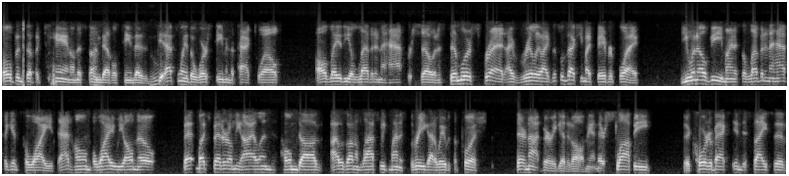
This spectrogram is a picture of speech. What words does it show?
opens up a can on the Sun Devils team. That is definitely the worst team in the Pac-12. I'll lay the 11 and a half or so in a similar spread. I really like this. Was actually my favorite play. UNLV minus 11 and a half against Hawaii. It's at home. Hawaii, we all know, bet much better on the island. Home dog. I was on them last week minus three. Got away with the push. They're not very good at all, man. They're sloppy. Their quarterback's indecisive.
